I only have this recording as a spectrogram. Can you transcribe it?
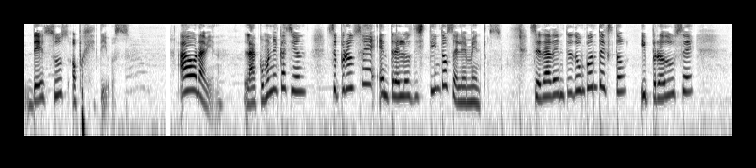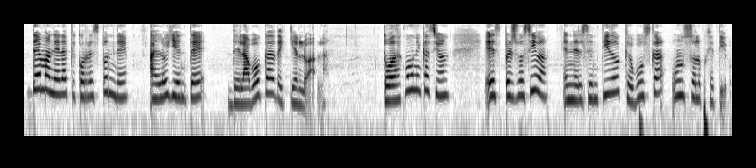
de sus objetivos. Ahora bien, la comunicación se produce entre los distintos elementos. Se da dentro de un contexto y produce de manera que corresponde al oyente de la boca de quien lo habla. Toda comunicación es persuasiva en el sentido que busca un solo objetivo.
